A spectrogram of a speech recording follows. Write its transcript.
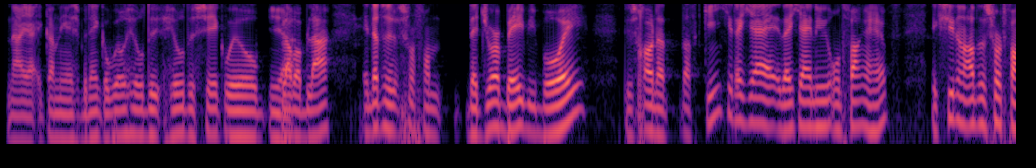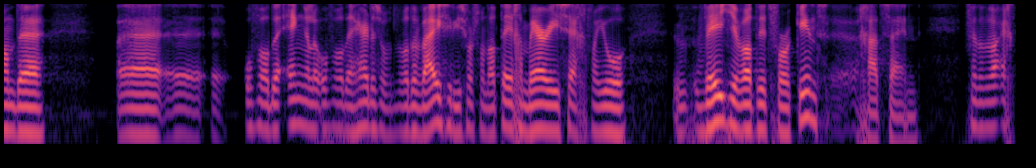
Nou ja, ik kan niet eens bedenken. Will heal the, heal the sick, will Ja. bla bla bla. En dat is een soort van that your baby boy. Dus gewoon dat, dat kindje dat jij, dat jij nu ontvangen hebt. Ik zie dan altijd een soort van de... eh, eh, eh, ofwel de engelen, ofwel de herders, of de wijzen die soort van dat tegen Mary zeggen van... joh, weet je wat dit voor kind eh, gaat zijn? Ik vind dat wel echt,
